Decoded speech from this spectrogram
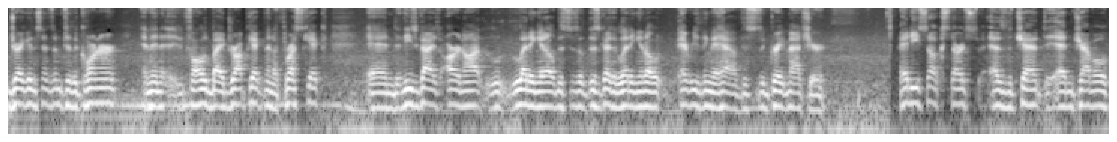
Dragon sends him to the corner, and then uh, followed by a drop kick, then a thrust kick, and these guys are not letting it out. This is a, these guys are letting it out everything they have. This is a great match here. Eddie Sucks starts as the chant, and Chavo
